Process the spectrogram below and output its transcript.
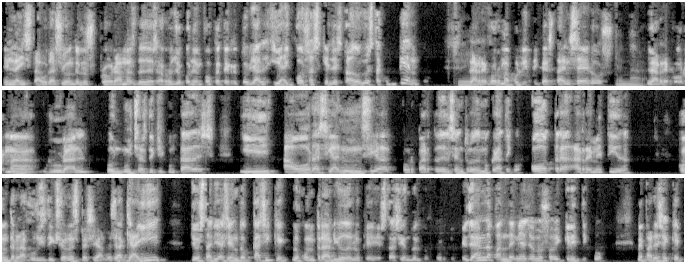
en la instauración de los programas de desarrollo con enfoque territorial y hay cosas que el Estado no está cumpliendo. Sí. La reforma política está en ceros, En la reforma rural con muchas dificultades y ahora se anuncia por parte del Centro Democrático otra arremetida contra la jurisdicción especial. O sea que ahí yo estaría haciendo casi que lo contrario de lo que está haciendo el doctor Duque. Ya en la pandemia yo no soy crítico, me parece que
